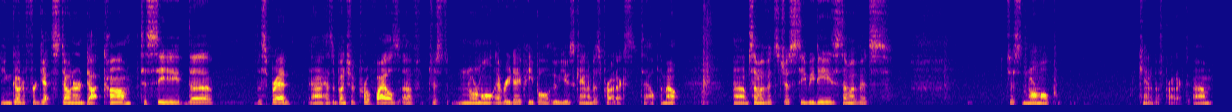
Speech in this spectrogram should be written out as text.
You can go to forgetstoner.com to see the the spread uh, has a bunch of profiles of just normal, everyday people who use cannabis products to help them out. Um, some of it's just CBDs, some of it's just normal cannabis product. Um,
